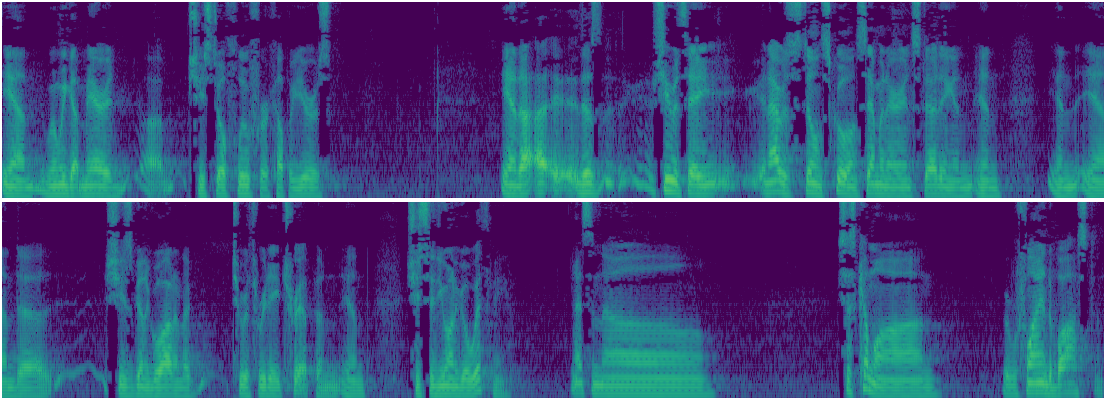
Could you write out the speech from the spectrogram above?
and when we got married, uh, she still flew for a couple of years. And I, I, she would say, and I was still in school and seminary and studying, and and and, and uh, she's going to go out on a two or three day trip, and and she said, you want to go with me?" And I said, "No." She says, "Come on." We were flying to Boston,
